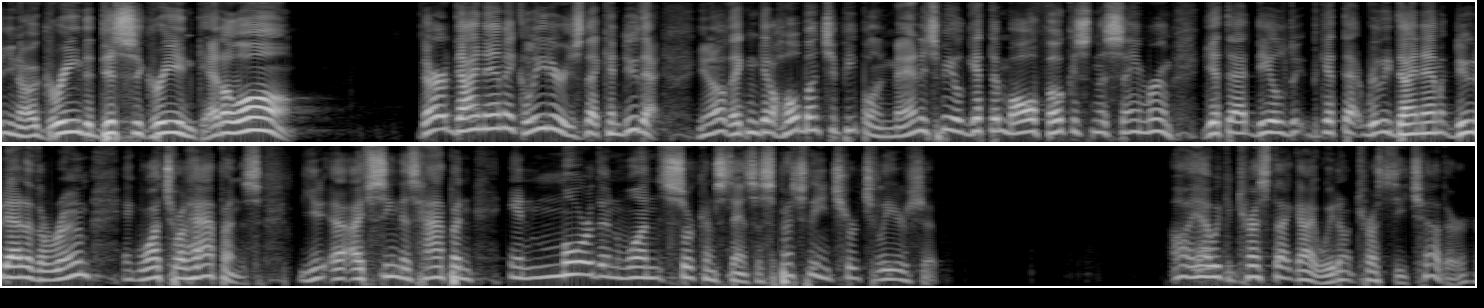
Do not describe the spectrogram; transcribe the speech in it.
you know, agreeing to disagree and get along. There are dynamic leaders that can do that. You know, they can get a whole bunch of people and manage people, get them all focused in the same room, get that deal, get that really dynamic dude out of the room, and watch what happens. You, uh, I've seen this happen in more than one circumstance, especially in church leadership. Oh, yeah, we can trust that guy. We don't trust each other.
